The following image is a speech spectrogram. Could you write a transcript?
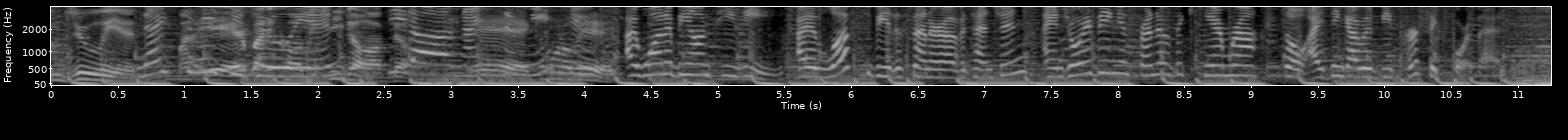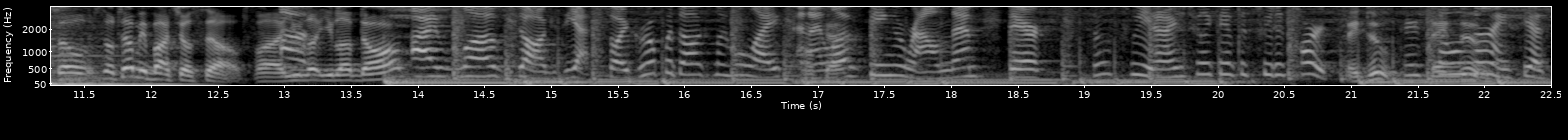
I'm Julian. Nice to My- meet yeah, you, everybody Julian. T-Dog. T-Dog, nice Yeah, to meet come on over you. here. I want to be on TV. I love to be the center of attention. I enjoy being in front of the camera, so I think I would be perfect for this. So, so tell me about yourself. Uh, you, Uh, lo- you love dogs? I love dogs, yes. So I grew up with dogs my whole life, and Okay. I love being around them. They're so sweet, and I just feel like they have the sweetest hearts. They do. They're They so do. nice, yes.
